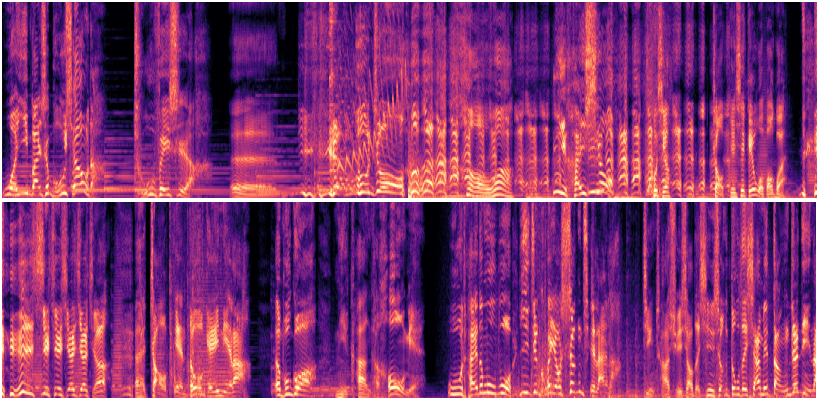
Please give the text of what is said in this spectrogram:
我一般是不笑的，除非是啊。呃，忍不住。好啊，你还笑？不行，照片先给我保管。行行行行行，哎，照片都给你了。呃，不过你看看后面，舞台的幕布已经快要升起来了，警察学校的新生都在下面等着你呢。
